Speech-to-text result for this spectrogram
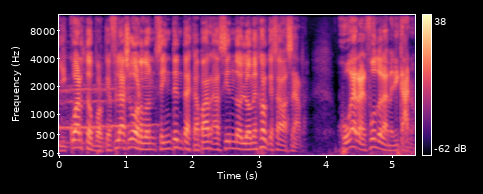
Y cuarto, porque Flash Gordon se intenta escapar haciendo lo mejor que sabe hacer, jugar al fútbol americano.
